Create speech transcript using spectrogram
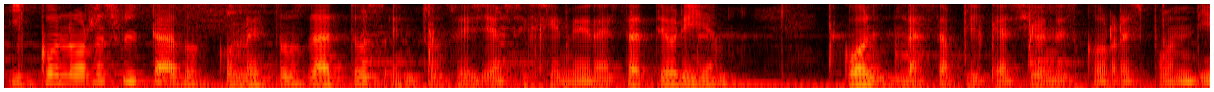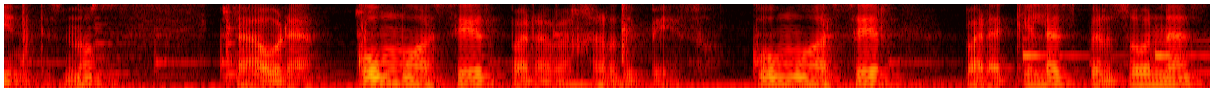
Y con los resultados, con estos datos, entonces ya se genera esta teoría con las aplicaciones correspondientes, ¿no? Ahora, ¿cómo hacer para bajar de peso? ¿Cómo hacer para que las personas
